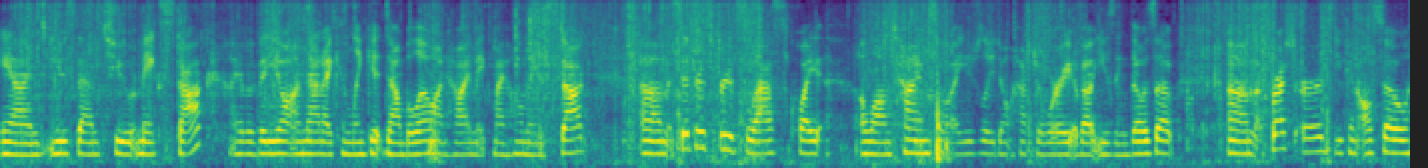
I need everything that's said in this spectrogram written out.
and use them to make stock. I have a video on that. I can link it down below on how I make my homemade stock. Um, citrus fruits last quite a long time, so I usually don't have to worry about using those up. Um, fresh herbs, you can also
